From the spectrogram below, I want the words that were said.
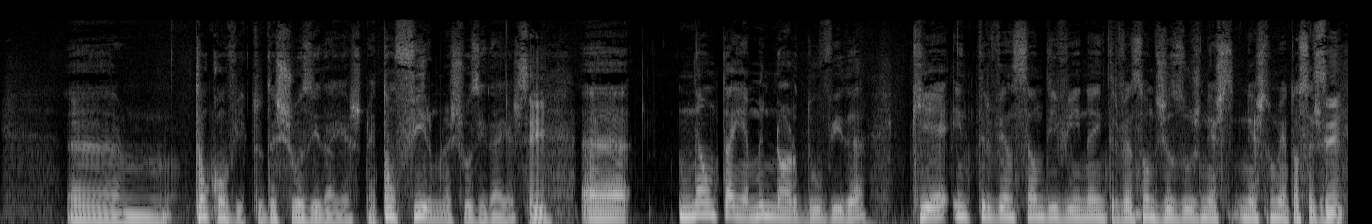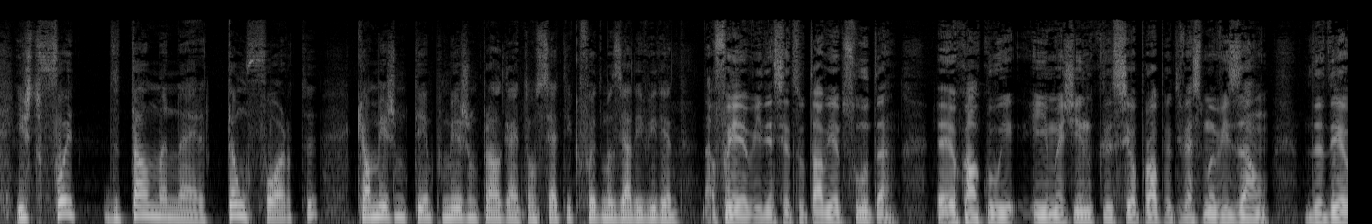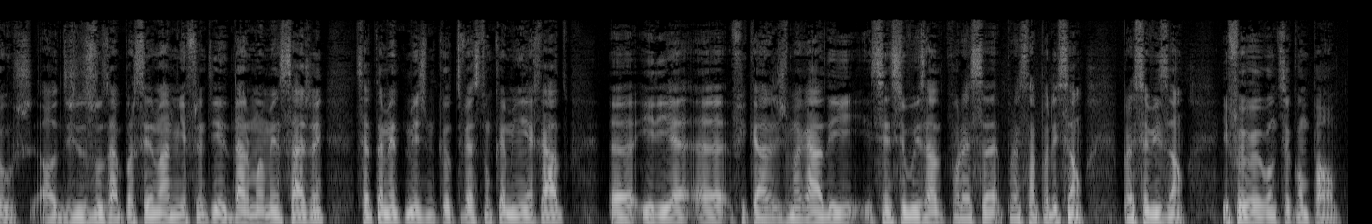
hum, tão convicto das suas ideias, é? tão firme nas suas ideias, uh, não tem a menor dúvida que é intervenção divina, intervenção de Jesus neste, neste momento. Ou seja, Sim. isto foi de tal maneira tão forte que ao mesmo tempo, mesmo para alguém tão cético, foi demasiado evidente. Não, foi a evidência total e absoluta. Eu calculo e imagino que se eu próprio tivesse uma visão de Deus ou de Jesus a aparecer-me à minha frente e dar uma mensagem, certamente mesmo que eu tivesse um caminho errado, uh, iria uh, ficar esmagado e sensibilizado por essa, por essa aparição, por essa visão. E foi o que aconteceu com Paulo.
